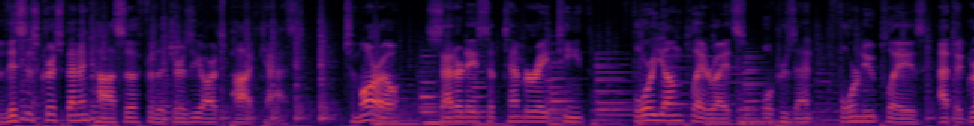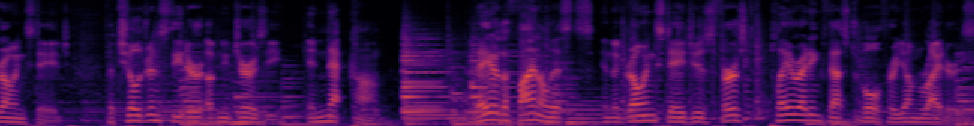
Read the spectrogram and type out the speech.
This is Chris Benincasa for the Jersey Arts Podcast. Tomorrow, Saturday, September 18th, four young playwrights will present four new plays at the Growing Stage, the Children's Theater of New Jersey, in Netcong. They are the finalists in the Growing Stage's first playwriting festival for young writers.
